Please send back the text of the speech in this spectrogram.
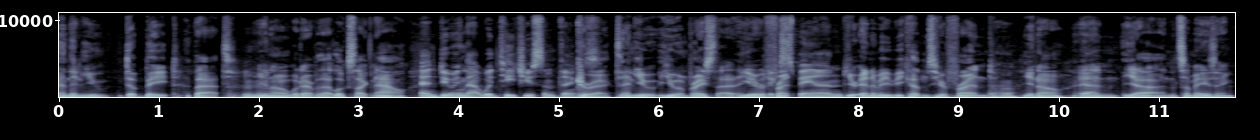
And then you debate that, Mm-hmm. you know, whatever that looks like now. and doing that would teach you some things Correct, and you you embrace that. And you your would friend, expand your enemy becomes your friend. Uh-huh. You know, Yeah. and yeah, and it's amazing.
